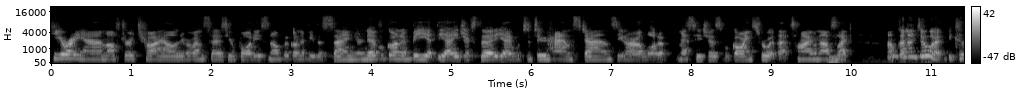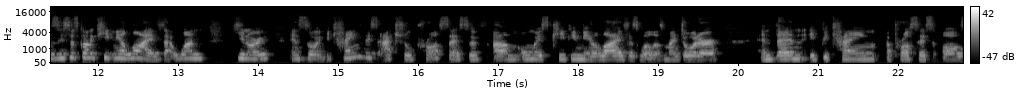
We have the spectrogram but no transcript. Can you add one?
here I am after a child. Everyone says your body's never going to be the same. You're never going to be at the age of 30 able to do handstands. You know, a lot of messages were going through at that time. And I was mm. like, I'm going to do it because this is going to keep me alive. That one, you know, and so it became this actual process of um, almost keeping me alive as well as my daughter. And then it became a process of,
